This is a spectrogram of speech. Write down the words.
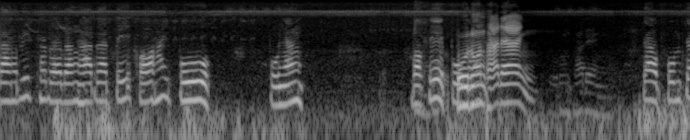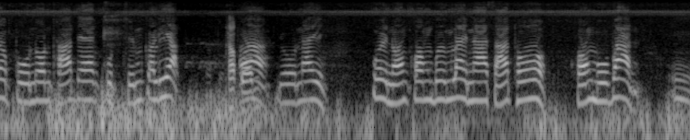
รังริชรารังหาราติขอให้ปู ปูหยัง บอกที่ปูโนนผาแดง เจ้าภูมิเจ้าปู่โนนผาแดงกุดฉิมก็เรียก ครับผมว่าอยู่ใน ห้วยหนองคลองบึงไร่นาสาโทของหมู่บ้าน อืม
